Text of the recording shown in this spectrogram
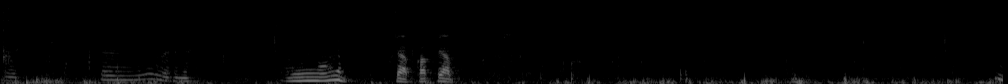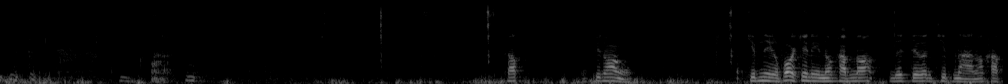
เออเออมาทำไมอืมแซ่บครับแซ่บครับ พี่น้องคลิปนี้กับพ่อแค่นี้เนาะครับเนาะเดี๋ยวเจอกันคลิปหน้าเนาะครับ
